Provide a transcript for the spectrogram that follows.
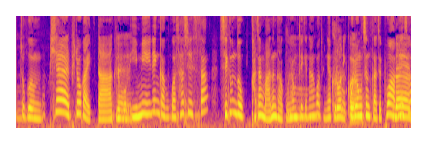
음. 조금 피할 필요가 있다. 그리고 네. 이미 1인 가구가 사실상 지금도 가장 많은 가구 형태긴 음. 하거든요. 그러니까 고령층까지 포함해서.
